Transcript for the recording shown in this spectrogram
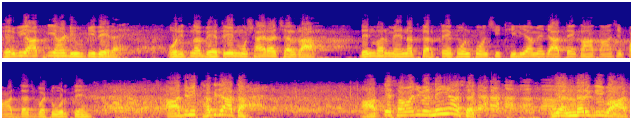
پھر بھی آپ کی یہاں ڈیوٹی دے رہے ہیں اور اتنا بہترین مشاعرہ چل رہا ہے۔ دن بھر محنت کرتے ہیں، کون کون سی ٹھیلیا میں جاتے ہیں، کہاں کہاں سے پانچ دس بٹورتے ہیں۔ آدمی تھک جاتا ہے۔ آپ کے سمجھ میں نہیں آ سکتا۔ یہ اندر کی بات۔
